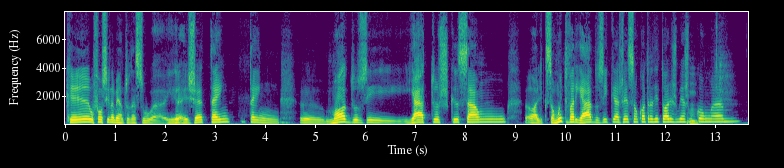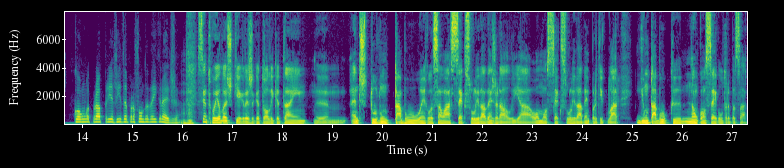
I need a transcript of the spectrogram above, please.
que o funcionamento da sua igreja tem, tem uh, modos e, e, atos que são, olha, que são muito variados e que às vezes são contraditórios mesmo hum. com a com a própria vida profunda da Igreja. Uhum. Sente, Rui Aleixo, que a Igreja Católica tem, um, antes de tudo, um tabu em relação à sexualidade em geral e à homossexualidade em particular, e um tabu que não consegue ultrapassar?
